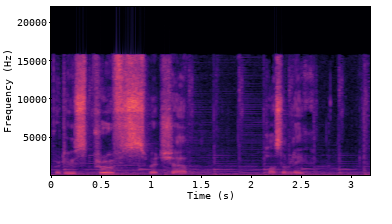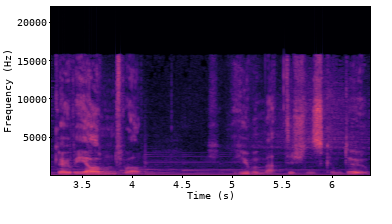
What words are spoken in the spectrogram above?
produce proofs which possibly go beyond what human mathematicians can do.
